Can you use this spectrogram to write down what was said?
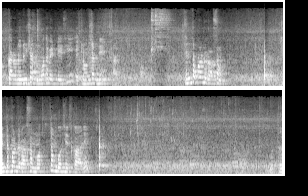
ఒక్క రెండు నిమిషాలు మూత పెట్టేసి ఇట్లా ఉంచండి. చింతపండు రసం చింతపండు రసం మొత్తం పోసేసుకోవాలి. మొత్తం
